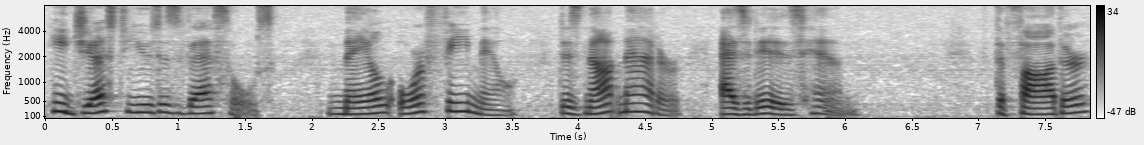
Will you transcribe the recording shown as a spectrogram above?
He just uses vessels, male or female, does not matter, as it is him. The Father,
